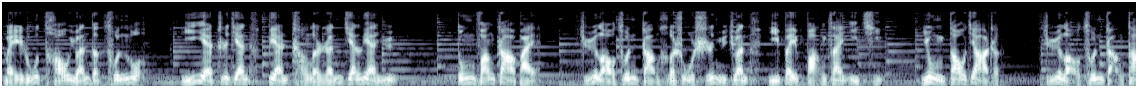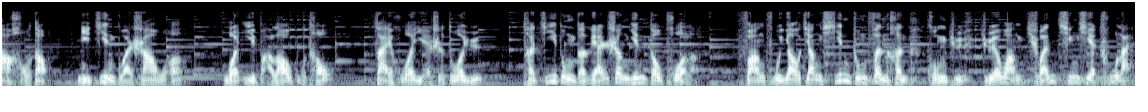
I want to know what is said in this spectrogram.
美如桃源的村落。一夜之间变成了人间炼狱。东方乍白，菊老村长和数十女眷已被绑在一起，用刀架着。菊老村长大吼道：“你尽管杀我，我一把老骨头，再活也是多余。”他激动的连声音都破了，仿佛要将心中愤恨、恐惧、绝望全倾泻出来。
